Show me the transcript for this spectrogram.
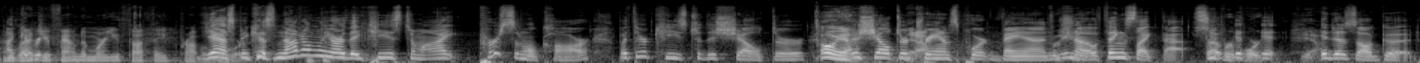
I'm I could glad re- you found them where you thought they probably Yes, were. because not only are they keys to my personal car, but they're keys to the shelter. Oh, yeah. the shelter Yeah. transport van. you sure. know things like that. So Super it, important. It, Yeah. it is all good.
